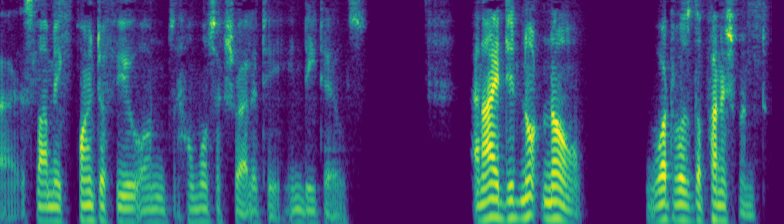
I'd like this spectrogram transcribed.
uh, Islamic point of view on homosexuality in details. And I did not know what was the punishment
